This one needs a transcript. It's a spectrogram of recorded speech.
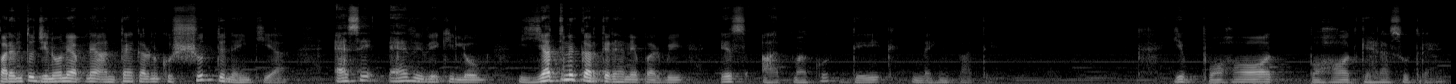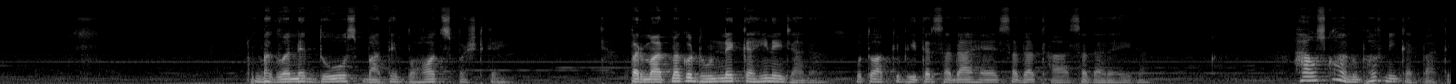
परंतु जिन्होंने अपने अंतकरण को शुद्ध नहीं किया, ऐसे अविवेकी लोग यत्न करते रहने पर भी इस आत्मा को देख नहीं पाते। ये बहुत बहुत गहरा सूत्र है। भगवान ने दो बातें बहुत स्पष्ट कही। परमात्मा को ढूँढने कहीं नहीं जाना, वो तो आपके भीतर सदा है, सदा था, सदा रहेगा। हाँ उसको अनुभव नहीं कर पाते।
